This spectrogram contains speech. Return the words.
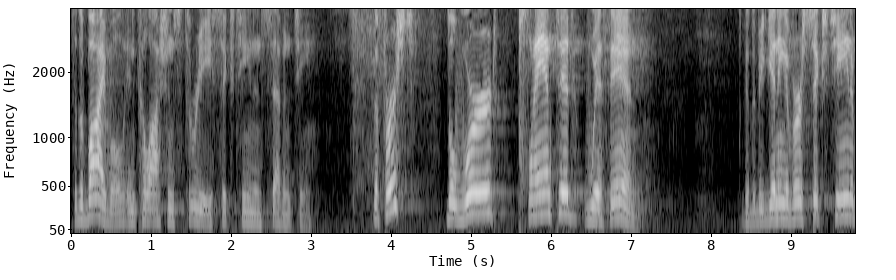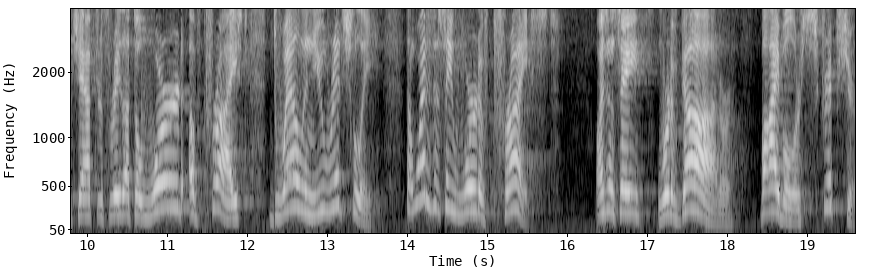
to the Bible, in Colossians 3 16 and 17. The first, the Word planted within. Look at the beginning of verse 16 of chapter 3. Let the word of Christ dwell in you richly. Now, why does it say word of Christ? Why doesn't it say Word of God or Bible or Scripture?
